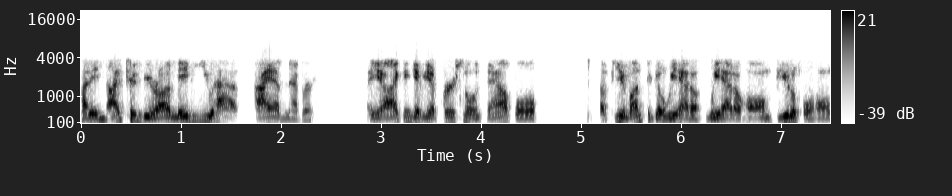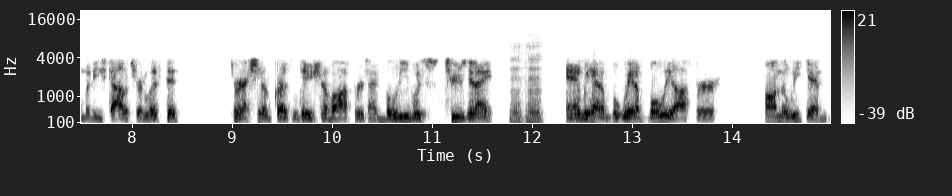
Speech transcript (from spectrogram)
I mean, I could be wrong. Maybe you have. I have never. You know, I can give you a personal example. A few months ago, we had a we had a home, beautiful home in East Abbotsford listed. Direction of presentation of offers, I believe, was Tuesday night, Mhm. and we had a we had a bully offer on the weekend,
